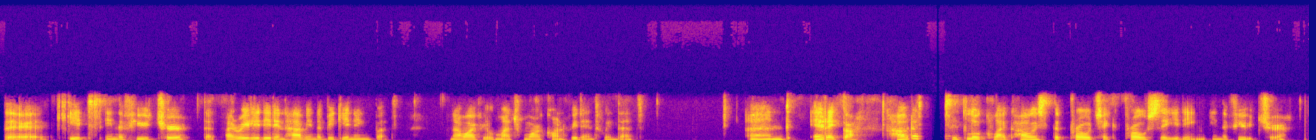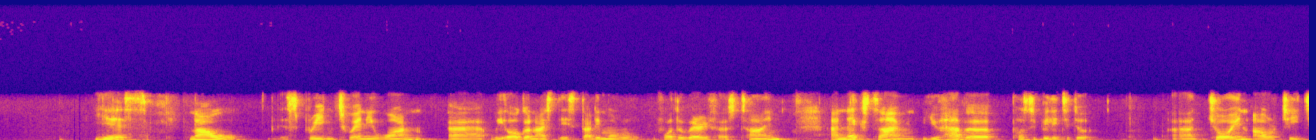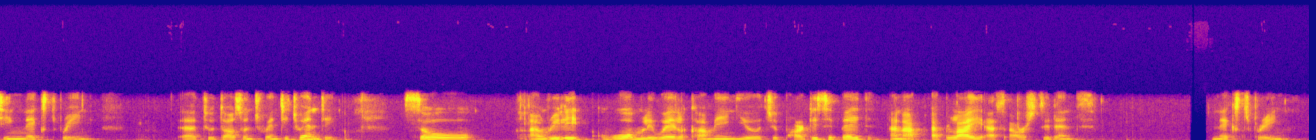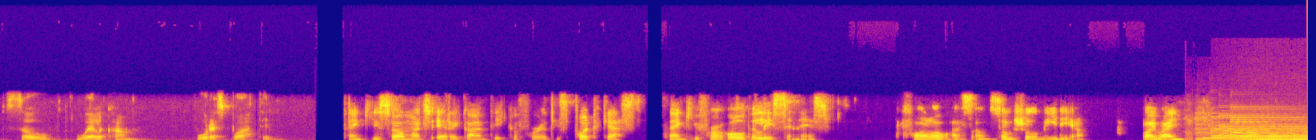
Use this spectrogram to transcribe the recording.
the kids in the future that I really didn't have in the beginning, but now I feel much more confident with that. And Erika, how does it look like? How is the project proceeding in the future? Yes, now spring 21, uh, we organized this study model for the very first time. And next time you have a possibility to uh, join our teaching next spring, uh, 2020. So I'm really warmly welcoming you to participate and ap- apply as our students next spring. So welcome. Thank you so much, Erika and Pigga, for this podcast. Thank you for all the listeners. Follow us on social media. Bye bye.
